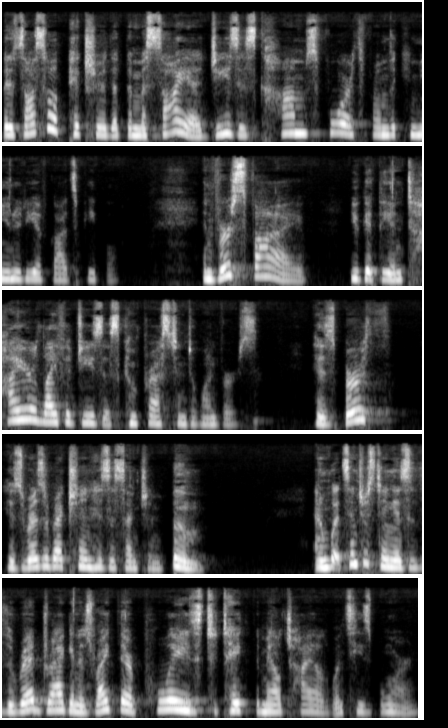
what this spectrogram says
But it's also a picture that the Messiah, Jesus, comes forth from the community of God's people. In verse 5, you get the entire life of Jesus compressed into one verse his birth, his resurrection, his ascension. Boom. And what's interesting is that the red dragon is right there poised to take the male child once he's born.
